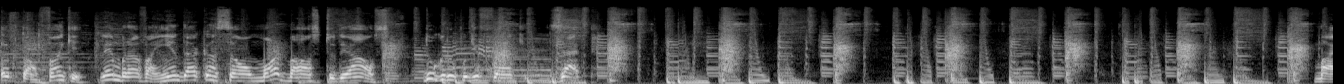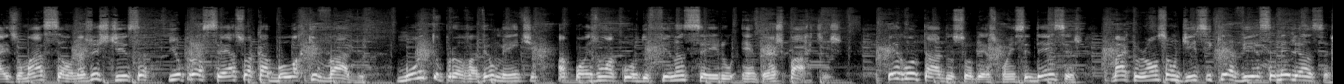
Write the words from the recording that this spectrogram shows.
Uptown Funk lembrava ainda a canção More Bounce to the Ounce, do grupo de funk Zap. Mais uma ação na justiça e o processo acabou arquivado, muito provavelmente após um acordo financeiro entre as partes. Perguntado sobre as coincidências, Mark Ronson disse que havia semelhanças,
